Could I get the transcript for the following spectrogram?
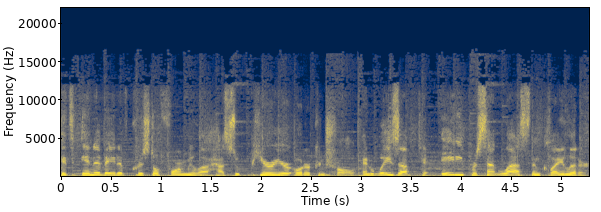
Its innovative crystal formula has superior odor control and weighs up to 80% less than clay litter.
